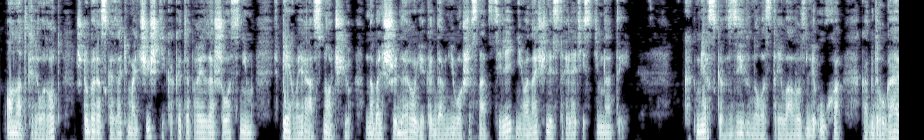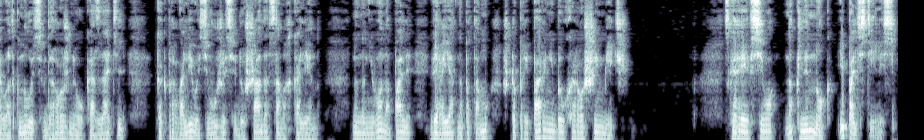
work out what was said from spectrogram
Он открыл рот, чтобы рассказать мальчишке, как это произошло с ним в первый раз ночью на большой дороге, когда в него шестнадцатилетнего начали стрелять из темноты. Как мерзко взвизгнула стрела возле уха, как другая воткнулась в дорожный указатель, как провалилась в ужасе душа до самых колен, но на него напали, вероятно, потому, что при парне был хороший меч. Скорее всего, на клинок и польстились.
